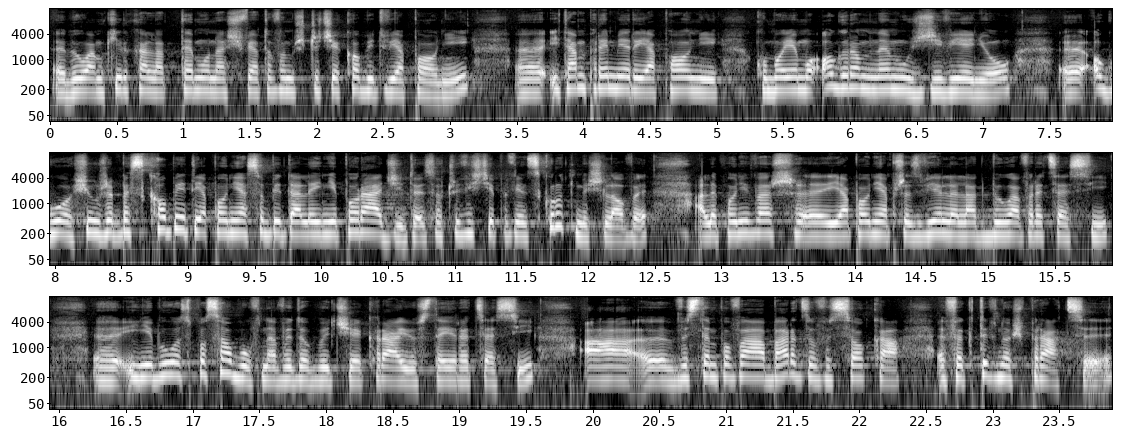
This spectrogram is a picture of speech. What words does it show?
E, byłam kilka lat temu na Światowym Szczycie Kobiet w Japonii e, i tam premier Japonii ku mojemu ogromnemu zdziwieniu ogłosił, że bez kobiet Japonia sobie dalej nie poradzi. To jest oczywiście pewien skrót myślowy, ale ponieważ Japonia przez wiele lat była w recesji i nie było sposobów na wydobycie kraju z tej recesji, a występowała bardzo wysoka efektywność pracy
